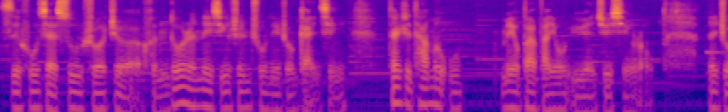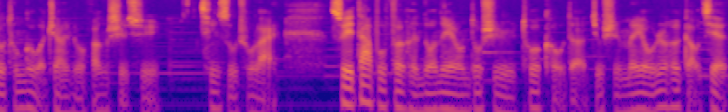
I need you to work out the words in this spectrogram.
似乎在诉说着很多人内心深处那种感情，但是他们无没有办法用语言去形容，那就通过我这样一种方式去倾诉出来。所以大部分很多内容都是脱口的，就是没有任何稿件。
